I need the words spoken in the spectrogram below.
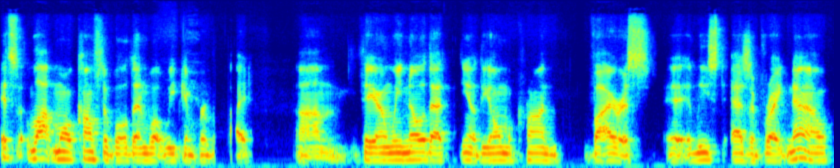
It's a lot more comfortable than what we can provide um, there. And we know that, you know, the Omicron virus, at least as of right now,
